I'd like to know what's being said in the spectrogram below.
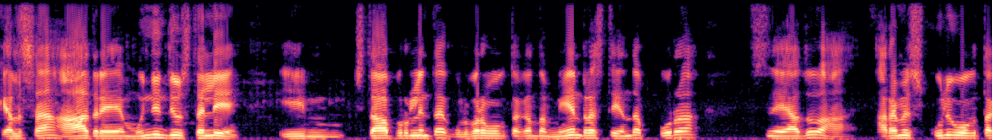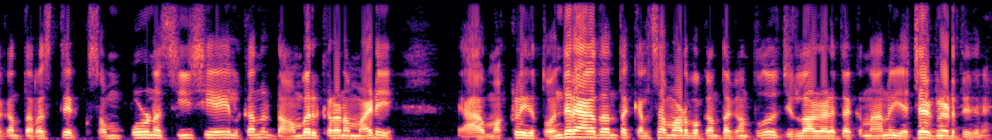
ಕೆಲಸ. ಆದರೆ ಮುಂದಿನ ದಿವಸದಲ್ಲಿ ಈ ಚಿತ್ತಾಪುರಲಿಂದ ಗುಲ್ಬರ್ಗ ಹೋಗ್ತಕ್ಕಂಥ ಮೇನ್ ರಸ್ತೆಯಿಂದ ಪೂರ ಯಾವುದು ಆರಾಮೆ ಸ್ಕೂಲಿಗೆ ಹೋಗ್ತಕ್ಕಂಥ ರಸ್ತೆ ಸಂಪೂರ್ಣ ಸಿ ಸಿ ಐ ಇಲ್ಕಂದ್ರೆ ಡಾಂಬರೀಕರಣ ಮಾಡಿ ಆ ಮಕ್ಕಳಿಗೆ ತೊಂದರೆ ಆಗದಂಥ ಕೆಲಸ ಮಾಡ್ಬೇಕಂತಕ್ಕಂಥದ್ದು ಜಿಲ್ಲಾಡಳಿತಕ್ಕೆ ನಾನು ಎಚ್ಚರಿಕೆ ನೀಡ್ತಿದ್ದೀನಿ.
